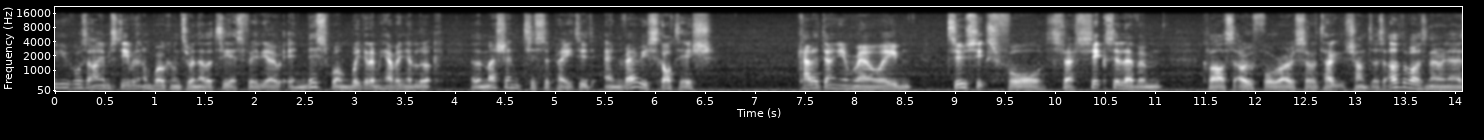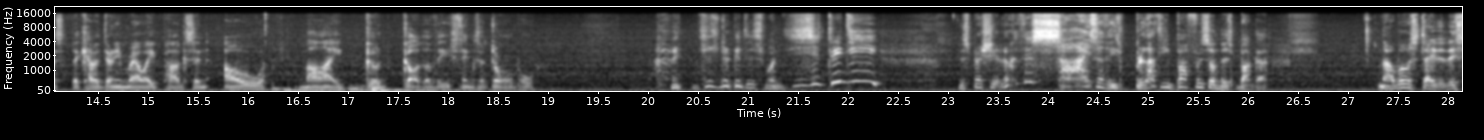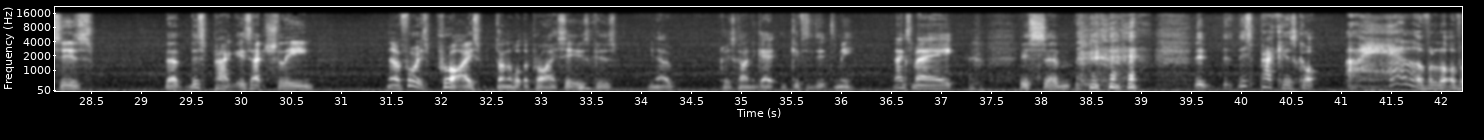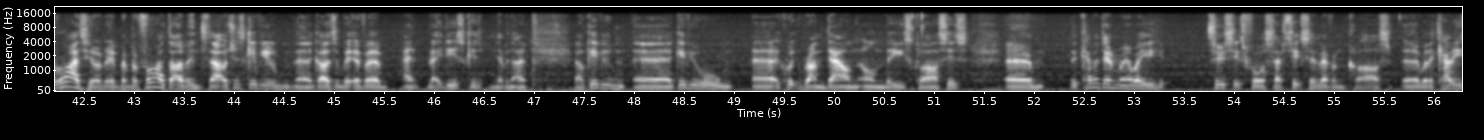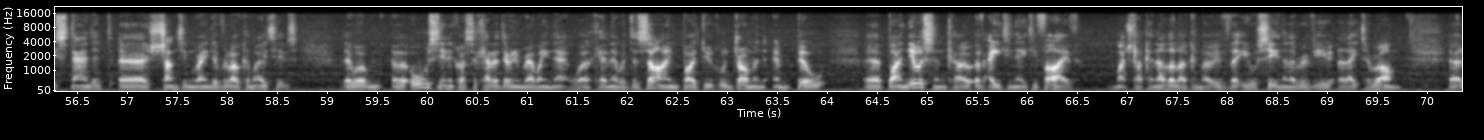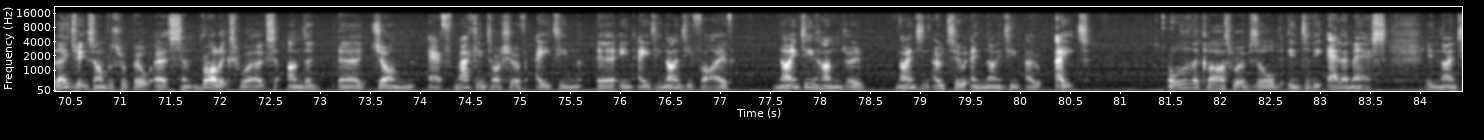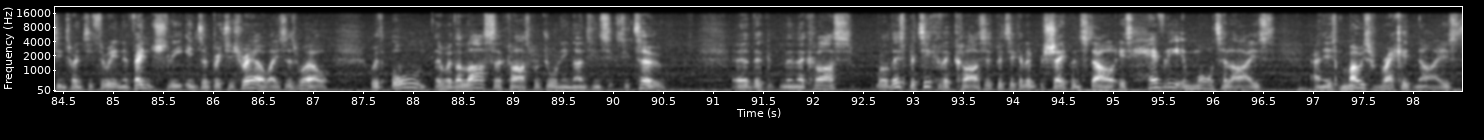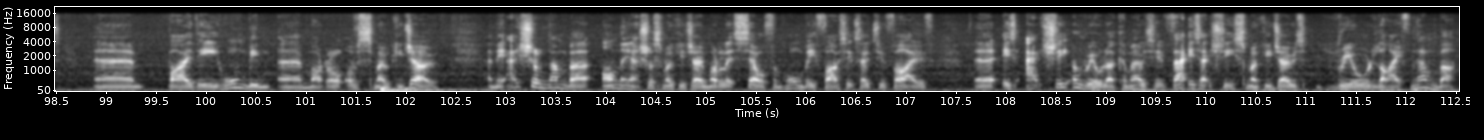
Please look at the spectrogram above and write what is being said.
Hello Eagles, I am Stephen and welcome to another TS video. In this one we're going to be having a look at the much anticipated and very Scottish Caledonian Railway 264-611 Class 040 Solitary Shunters, otherwise known as the Caledonian Railway Pugs and oh my good god are these things adorable. Just look at this one, this is pretty! Especially look at the size of these bloody buffers on this bugger. Now I will state that this is that this pack is actually now for its price. Don't know what the price is because you know Chris kind of get, gifted it to me. Thanks, mate. It's um, it, this pack has got a hell of a lot of variety of it. But before I dive into that, I'll just give you uh, guys a bit of a and ladies, because never know. I'll give you uh, give you all uh, a quick rundown on these classes. Um, the Caledonian Railway 264-611 class uh, were the Cali standard uh, shunting range of locomotives. They were uh, all seen across the Caledonian Railway network and they were designed by Dougal Drummond and built uh, by Neilson Co. of 1885, much like another locomotive that you'll see in another review later on. Uh, later examples were built at St Rollox Works under uh, John F. McIntosh of 18, in 1895, 1900, 1902 and 1908 all of the class were absorbed into the LMS in 1923 and eventually into British Railways as well, with all with the last of the class were drawn in 1962. Uh, the, then the class, well, this particular class, this particular shape and style, is heavily immortalised and is most recognised um, by the Hornby uh, model of Smoky Joe. And the actual number on the actual Smoky Joe model itself from Hornby 56025 uh, is actually a real locomotive. That is actually Smoky Joe's real life number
